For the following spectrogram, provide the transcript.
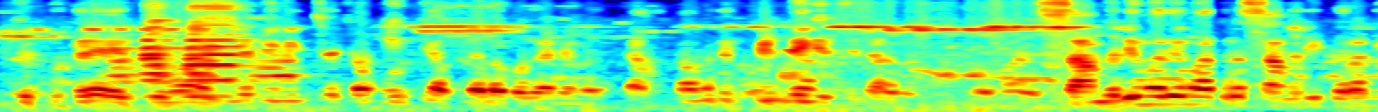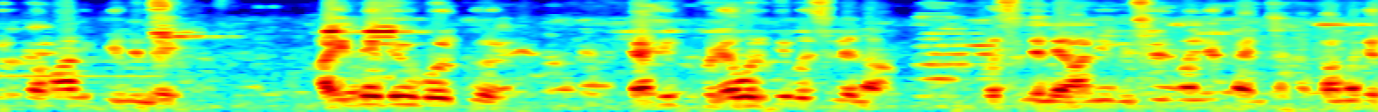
जे पुतळे आहेत किंवा आपल्या देवींच्या ज्या मूर्ती आपल्याला बघायला मिळतात त्या हातामध्ये पिंडे घेतलेल्या सांगलीमध्ये मात्र सांगलीकरांनी कमाल केलेली आहे. अहिल्यादेव होळकर त्याही घोड्यावरती बसलेला बसलेले आणि विशेष म्हणजे त्यांच्या हातामध्ये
